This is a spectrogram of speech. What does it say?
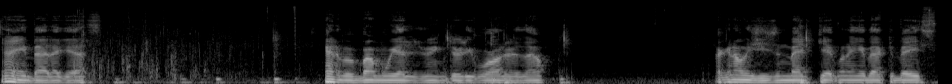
That ain't bad, I guess. Kind of a bummer we had to drink dirty water, though. I can always use a med kit when I get back to base.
